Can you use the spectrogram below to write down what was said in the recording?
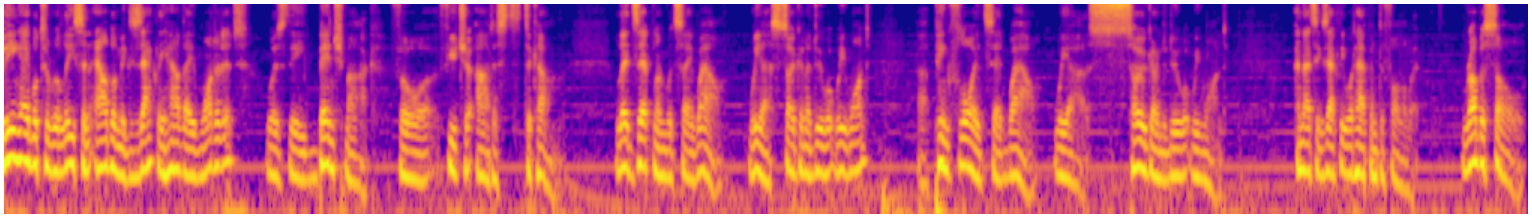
Being able to release an album exactly how they wanted it was the benchmark for future artists to come. Led Zeppelin would say, Wow, we are so going to do what we want. Uh, Pink Floyd said, Wow, we are so going to do what we want. And that's exactly what happened to follow it. Rubber Soul,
